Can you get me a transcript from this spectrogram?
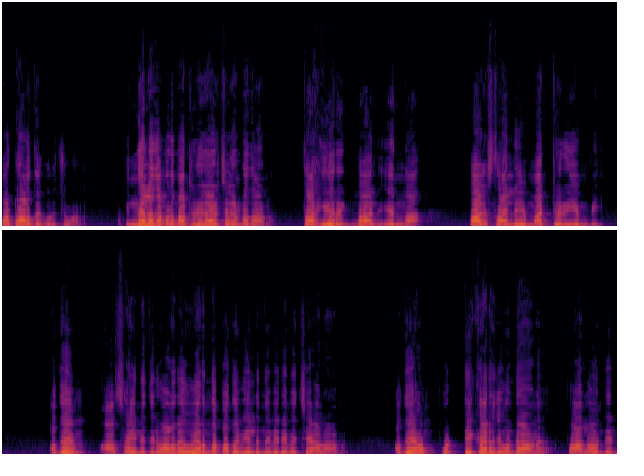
പട്ടാളത്തെക്കുറിച്ചുമാണ്. ഇന്നലെ നമ്മൾ മറ്റൊരു കാഴ്ച കണ്ടതാണ്. തഹീർ ഇക്ബാൽ എന്ന പാകിസ്ഥാനിലെ മറ്റൊരു എം പി. അദ്ദേഹം സൈന്യത്തിൽ വളരെ ഉയർന്ന പദവിയിൽ നിന്ന് വിരമിച്ച ആളാണ്. അദ്ദേഹം പൊട്ടിക്കരഞ്ഞുകൊണ്ടാണ് പാർലമെന്റിൽ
